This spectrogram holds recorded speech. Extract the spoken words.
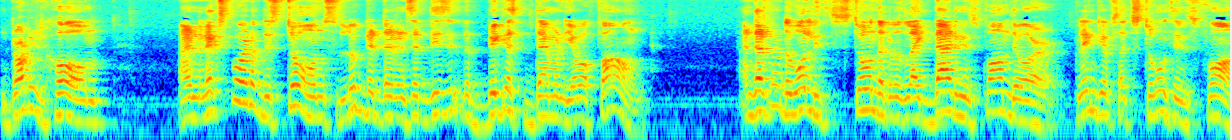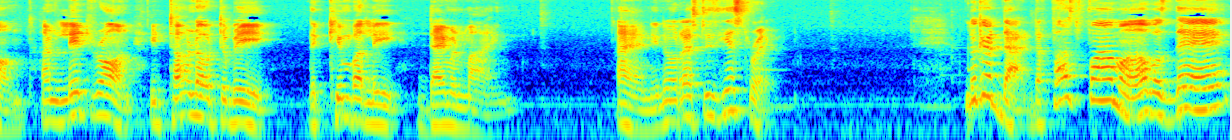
brought it home, and an expert of the stones looked at that and said, This is the biggest diamond you ever found. And that's not the only stone that was like that in his farm. There were plenty of such stones in his farm. And later on, it turned out to be the Kimberley diamond mine. And you know, rest is history. Look at that. The first farmer was there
